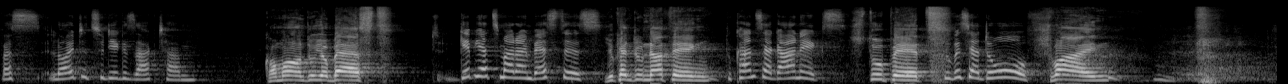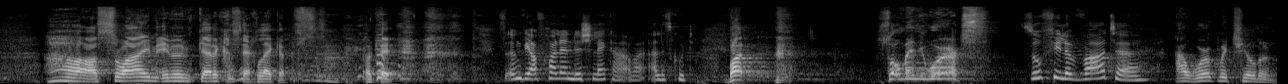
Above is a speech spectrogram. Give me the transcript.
was Leute zu dir gesagt haben. Come on, do your best. Gib jetzt mal dein Bestes. You can do nothing. Du kannst ja gar nichts. Stupid. Du bist ja doof. Schwein. Ah, swine in een kerk gezegd. Lekker. Okay. Ist irgendwie auf Holländisch lecker, aber alles gut. But so many words. So viele Worte. I work with children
